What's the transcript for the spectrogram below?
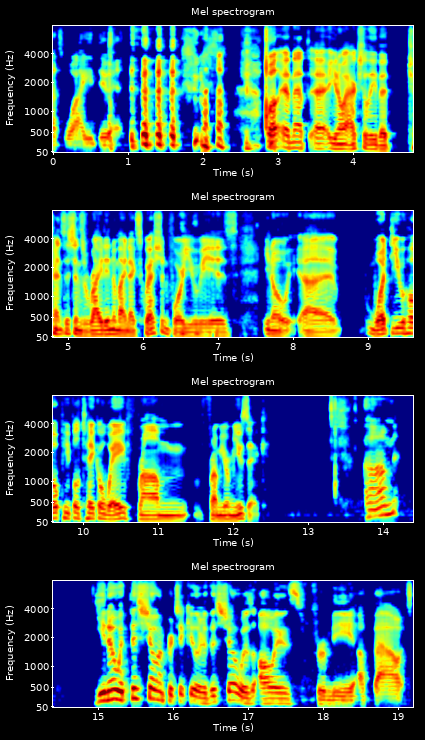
that's why you do it. Well and that uh, you know actually that transitions right into my next question for you is you know uh, what do you hope people take away from from your music? Um you know with this show in particular this show was always for me about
